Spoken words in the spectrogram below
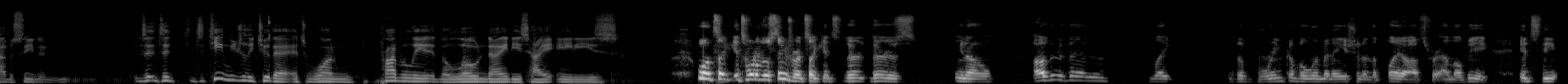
obviously it's, it's, a, it's a team usually too that it's won probably in the low '90s, high '80s. Well, it's like it's one of those things where it's like it's there. There's you know, other than like the brink of elimination in the playoffs for MLB, it's the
